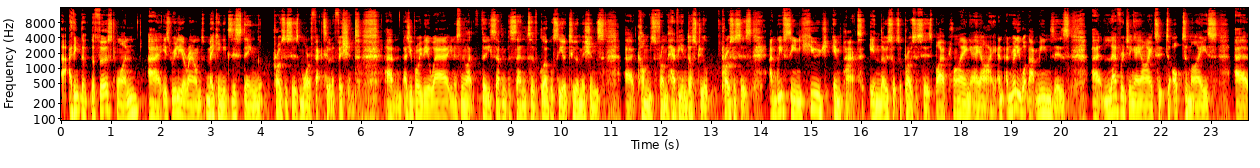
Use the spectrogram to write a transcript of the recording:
I think the, the first one uh, is really around making existing processes more effective and efficient. Um, as you'll probably be aware, you know, something like 37% of global CO2 emissions uh, comes from heavy industrial processes. And we've seen huge impact in those sorts of processes by applying AI. And, and really, what that means is uh, leveraging AI to, to optimize. Uh,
